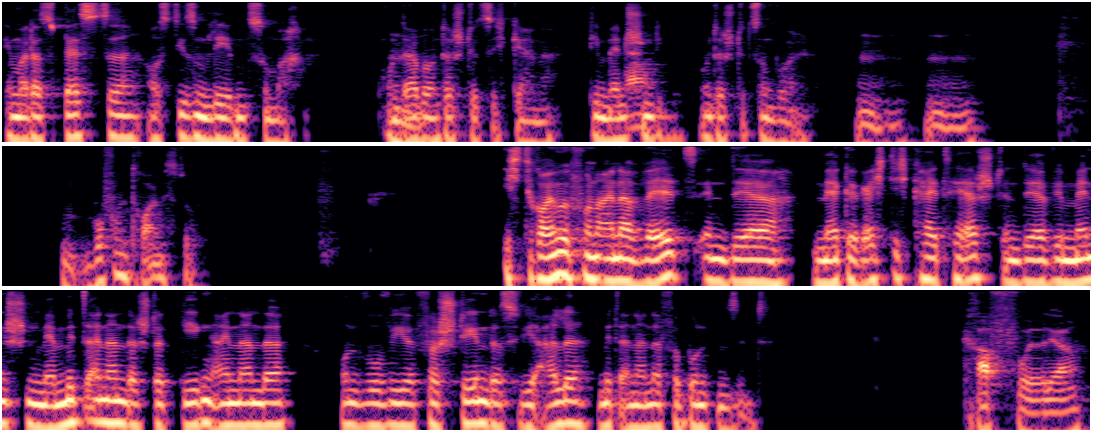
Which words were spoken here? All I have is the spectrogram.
immer das Beste aus diesem Leben zu machen. Und mhm. dabei unterstütze ich gerne die Menschen, wow. die Unterstützung wollen. Mhm. Mhm. Wovon träumst du? Ich träume von einer Welt, in der mehr Gerechtigkeit herrscht, in der wir Menschen mehr miteinander statt gegeneinander und wo wir verstehen, dass wir alle miteinander verbunden sind. Kraftvoll, ja.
